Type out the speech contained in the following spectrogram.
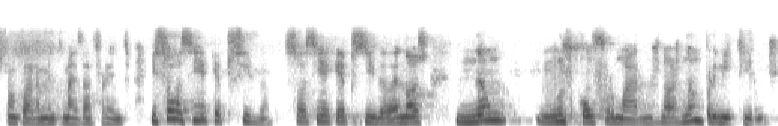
Estão claramente mais à frente. E só assim é que é possível. Só assim é que é possível. É nós não nos conformarmos, nós não permitirmos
